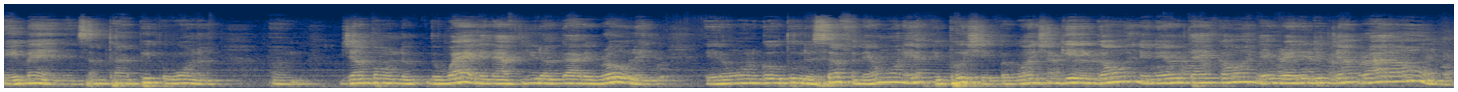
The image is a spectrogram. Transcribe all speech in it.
Amen. And sometimes people want to um, jump on the, the wagon after you done got it rolling. They don't want to go through the suffering. They don't want to help you push it. But once you get it going and everything going, they're ready to jump right on.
